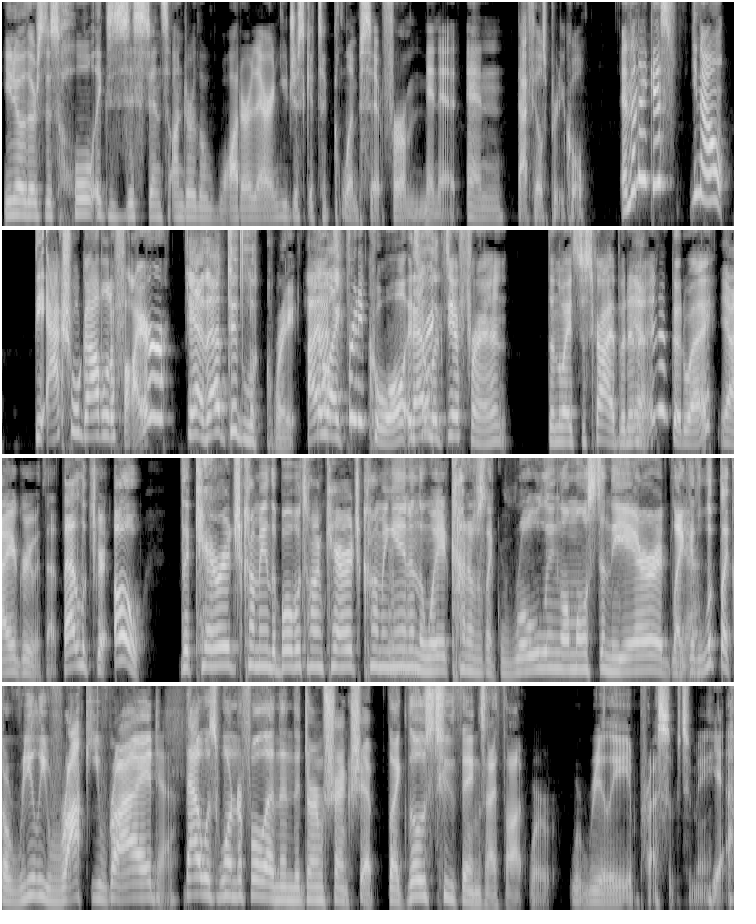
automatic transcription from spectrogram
you know there's this whole existence under the water there and you just get to glimpse it for a minute and that feels pretty cool and then i guess you know the actual goblet of fire Yeah, that did look great. I that's like. pretty cool it's that very looked- different than the way it's described but in, Yeah. a, in a good way Yeah, I agree with that. That looks great. Oh, the carriage coming, the Beauxbatons carriage coming in, Mhm. and the way it kind of was like rolling almost in the air. It, like Yeah. it looked like a really rocky ride. Yeah. That was wonderful. And then the Durmstrang ship. Like those two things I thought were were really impressive to me. yeah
